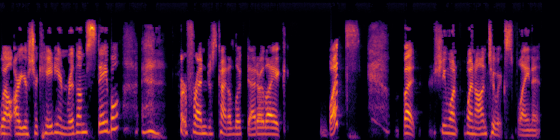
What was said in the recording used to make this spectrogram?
well are your circadian rhythms stable? Her friend just kind of looked at her like what? But she went, went on to explain it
